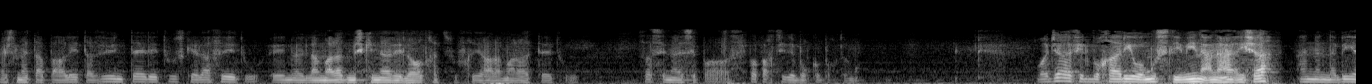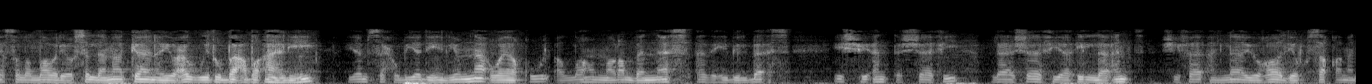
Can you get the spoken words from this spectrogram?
elles se mettent à parler, t'as vu une telle et tout, ce qu'elle a fait et tout. Et la malade mesquina, elle est là en train de souffrir, à la tête. Ou... Ça, ce n'est pas, pas partie des bons comportements. وجاء في البخاري ومسلم عن عائشة أن النبي صلى الله عليه وسلم كان يعوذ بعض أهله يمسح بيده اليمنى ويقول اللهم رب الناس أذهب البأس اشفي أنت الشافي لا شافي إلا أنت شفاء لا يغادر سقما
